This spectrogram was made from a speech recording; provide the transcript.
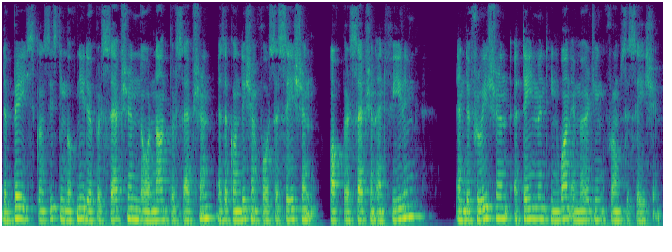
the base consisting of neither perception nor non-perception as a condition for cessation of perception and feeling, and the fruition attainment in one emerging from cessation.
